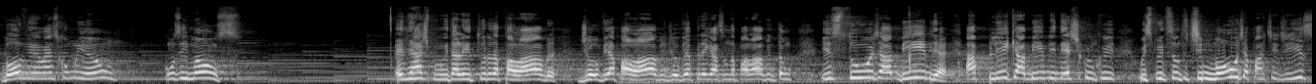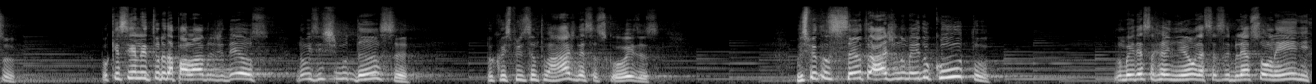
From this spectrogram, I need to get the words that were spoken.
vou viver mais comunhão com os irmãos. Ele age por meio da leitura da palavra, de ouvir a palavra, de ouvir a pregação da palavra. Então, estude a Bíblia, aplique a Bíblia e deixe com que o Espírito Santo te molde a partir disso. Porque sem a leitura da palavra de Deus, não existe mudança. Porque o Espírito Santo age nessas coisas. O Espírito Santo age no meio do culto, no meio dessa reunião, dessa assembleia solene,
